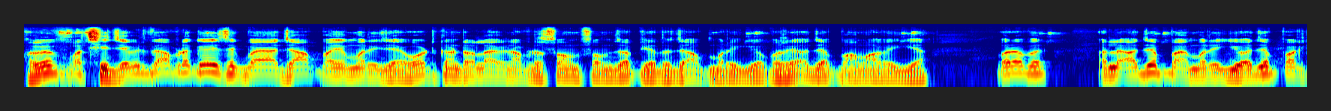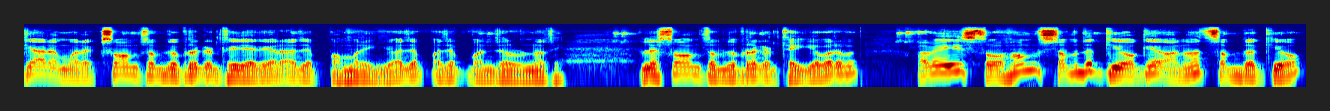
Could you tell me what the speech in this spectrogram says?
હવે પછી જેવી રીતે આપણે કહીએ છીએ કે ભાઈ આ જાપ અહીંયા મરી જાય હોટકંઠ હલાવીને આપણે સોમ સોમ જપીએ તો જાપ મરી ગયો, પછી અજપમાં આવી ગયા, બરાબર? એટલે અજપ્પા મરી ગયો. અજપ્પા ક્યારે મરે? સોમ શબ્દ પ્રગટ થઈ જાય ત્યારે અજપ્પા મરી ગયો. અજપ્પા જપવાની જરૂર નથી. એટલે સોમ શબ્દ પ્રગટ થઈ ગયો, બરાબર? હવે એ સોહમ શબ્દ કયો કે અનહદ શબ્દ કયો?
